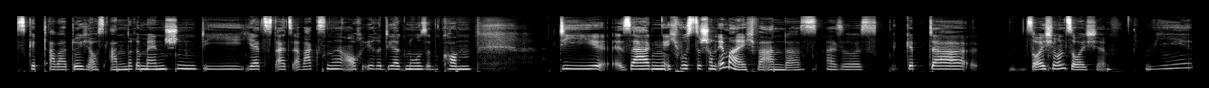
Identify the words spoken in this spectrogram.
Es gibt aber durchaus andere Menschen, die jetzt als Erwachsene auch ihre Diagnose bekommen, die sagen, ich wusste schon immer, ich war anders. Also es gibt da solche und solche. Wie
